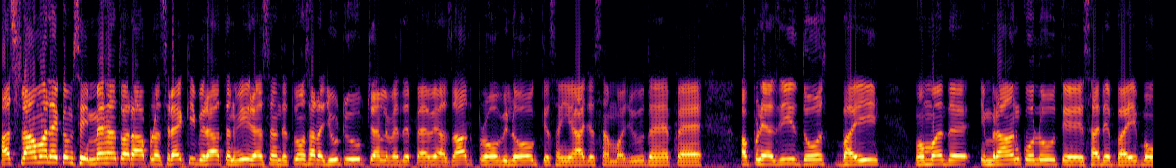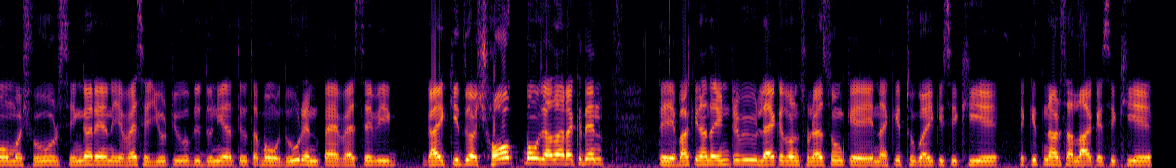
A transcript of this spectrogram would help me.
असलम से, मैं तो अपना सराकी बिरा तनवीर हसन तुम सारा यूट्यूब चैनल वे पे आज़ाद प्रो विलोक तो सही अज अस मौजूद हैं पे अपने अज़ीज़ दोस्त भाई मोहम्मद इमरान कोलू तो साढ़े भाई बहुत मशहूर सिंगर हैं। वैसे यूट्यूब की दुनिया तो बहुत दूर हैं पे, वैसे भी गायकी का शौक बहुत ज़्यादा रखते हैं ਤੇ ਬਾਕੀ ਇਹਨਾਂ ਦਾ ਇੰਟਰਵਿਊ ਲੈ ਕੇ ਤੁਹਾਨੂੰ ਸੁਣਿਆ ਸੂ ਕਿ ਇਹਨਾਂ ਕਿੱਥੋਂ ਗਾਇਕੀ ਸਿੱਖੀ ਹੈ ਤੇ ਕਿਤਨਾ ਅਰਸਾ ਲਾ ਕੇ ਸਿੱਖੀ ਹੈ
